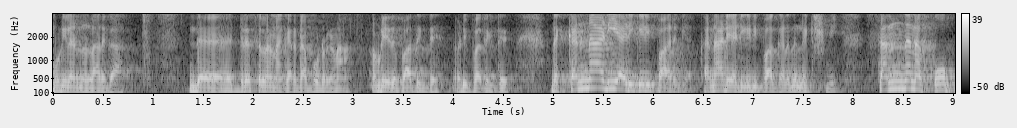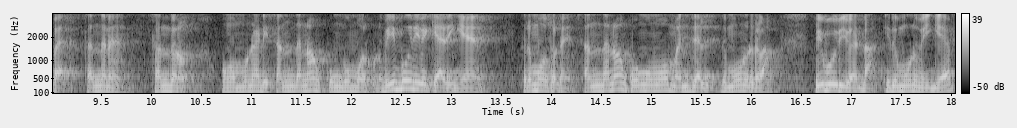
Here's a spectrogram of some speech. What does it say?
முடியலாம் நல்லா இருக்கா? இந்த ட்ரெஸ் எல்லாம் நான் கரெக்டாக போட்டிருக்கேனா? அப்படி இதை பார்த்துக்கிட்டு அப்படி பார்த்துக்கிட்டு. இந்த கண்ணாடியை அடிக்கடி பாருங்க. கண்ணாடி அடிக்கடி பார்க்குறது லக்ஷ்மி. சந்தன கோப்பை சந்தன சந்தனம். உங்கள் முன்னாடி சந்தனம் குங்குமம் இருக்கணும். விபூதி வைக்காதீங்க. திரும்பவும் சொல்கிறேன் சந்தனம் குங்குமம் மஞ்சள் இது மூணு இருக்கலாம். விபூதி வேண்டாம். இது மூணு வைங்க.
